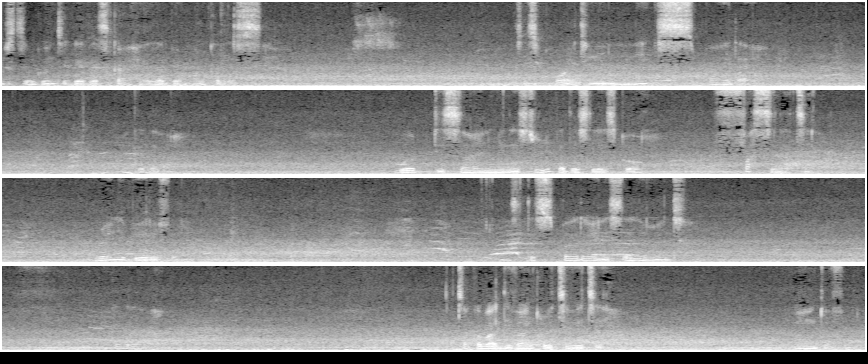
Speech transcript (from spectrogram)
I'm still going to get the sky highlight one look at this it is quite a unique spider. Look at that. Web design ministry. Look at this let's go fascinating. Really beautiful. It's the spider in its element Talk about divine creativity. Wonderful.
